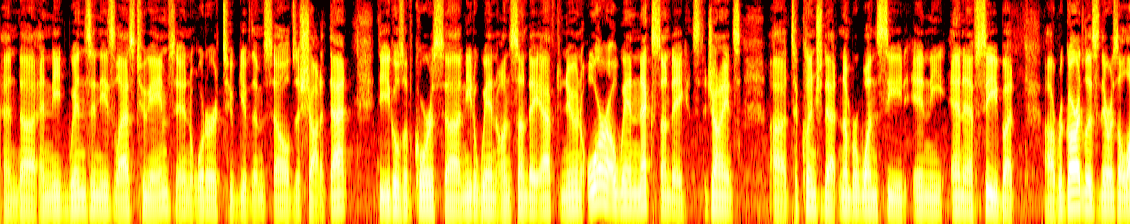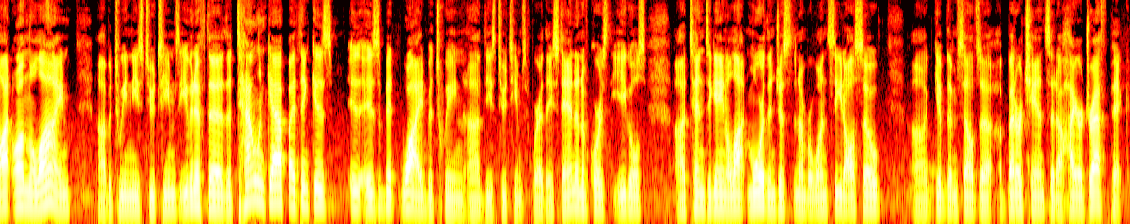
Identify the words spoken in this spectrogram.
and uh, and need wins in these last two games in order to give themselves a shot at that. The Eagles, of course, uh, need a win on Sunday afternoon or a win next Sunday against the Giants uh, to clinch that number one seed in the NFC. But uh, regardless, there is a lot on the line uh, between these two teams. Even if the the talent gap, I think, is is, is a bit wide between uh, these two teams where they stand. And of course, the Eagles uh, tend to gain a lot more than just the number one seed. Also, uh, give themselves a, a, better chance at a higher draft pick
